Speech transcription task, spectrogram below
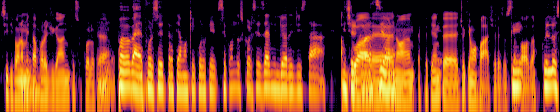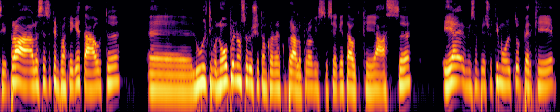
sì, ti fa una metafora gigante su quello che è. Poi vabbè, forse trattiamo anche quello che secondo Scorsese è il miglior regista in circolazione. No, effettivamente eh, giochiamo facile su sta cosa. Quello sì, però allo stesso tempo anche Get Out, eh, l'ultimo, Nope non sono riuscito ancora a recuperarlo, però ho visto sia Get Out che Us e eh, mi sono piaciuti molto perché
